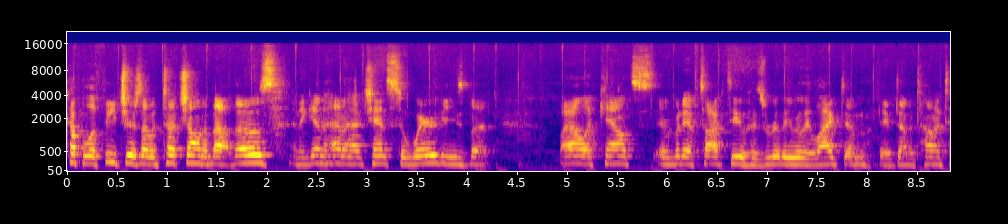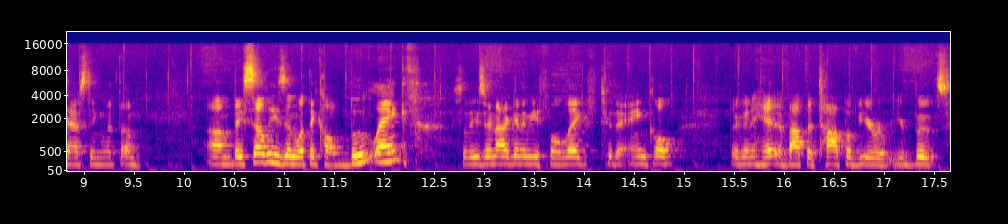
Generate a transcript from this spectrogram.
couple of features I would touch on about those. And again, I haven't had a chance to wear these, but by all accounts, everybody I've talked to has really, really liked them. They've done a ton of testing with them. Um, they sell these in what they call boot length. So these are not gonna be full length to the ankle. They're gonna hit about the top of your, your boots.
